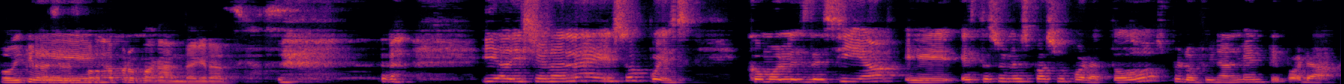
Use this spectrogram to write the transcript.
Hoy gracias por eh, la propaganda, gracias. y adicional a eso, pues, como les decía, este es un espacio para todos, pero finalmente para,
